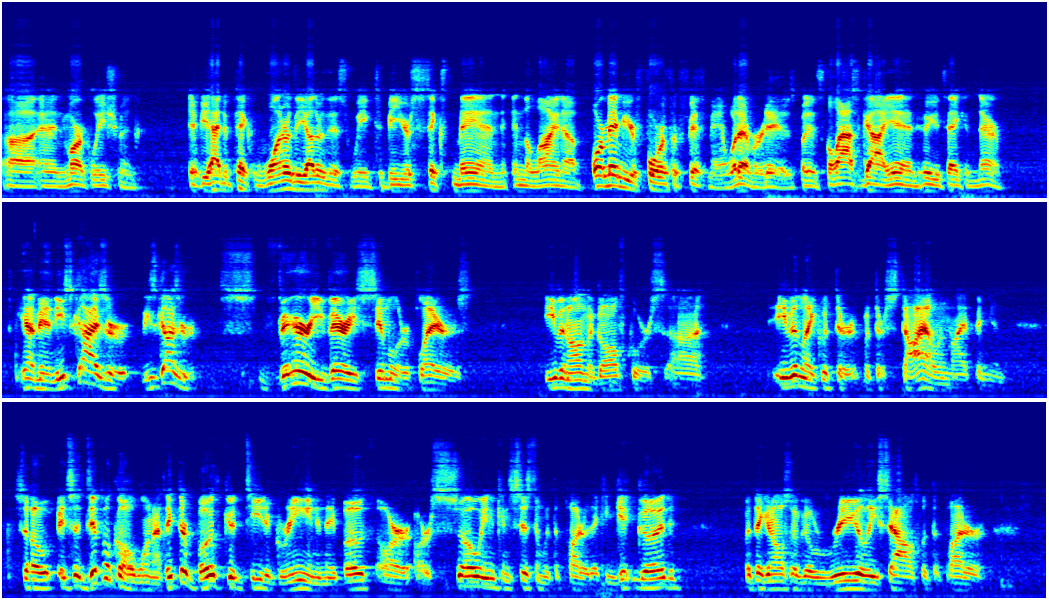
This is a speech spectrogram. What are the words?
uh, and Mark Leishman. If you had to pick one or the other this week to be your sixth man in the lineup, or maybe your fourth or fifth man, whatever it is, but it's the last guy in, who you taking there? Yeah, man, these guys are these guys are very very similar players, even on the golf course. Uh, even like with their with their style, in my opinion. So it's a difficult one. I think they're both good tee to green, and they both are are so inconsistent with the putter. They can get good, but they can also go really south with the putter.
